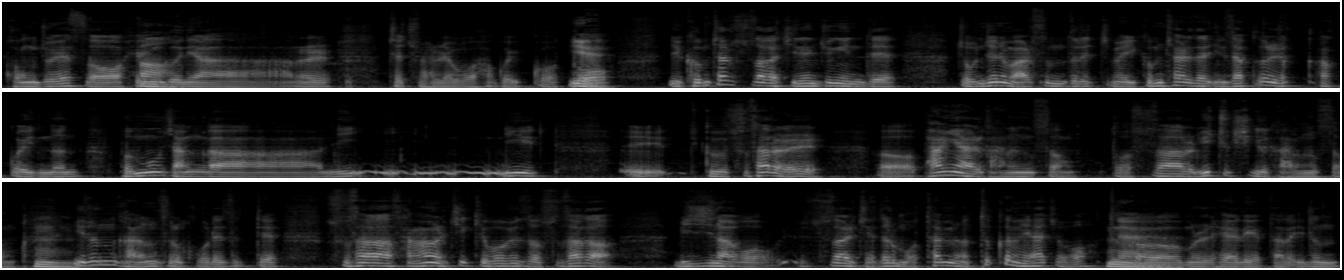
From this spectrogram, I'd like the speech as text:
공조해서 아. 건의안을 제출하려고 하고 있고 또 예. 이 검찰 수사가 진행 중인데 좀 전에 말씀드렸지만 이 검찰에 대한 인사권을 갖고 있는 법무장관이 이, 이, 그 수사를 어, 방해할 가능성 또 수사를 위축시킬 가능성 음. 이런 가능성을 고려했을 때 수사 상황을 지켜보면서 수사가 미진하고 수사를 제대로 못하면 특검해야죠. 네. 특검을 해야 되겠다는 이런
